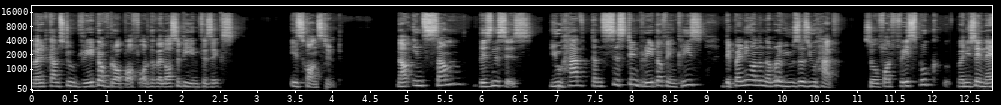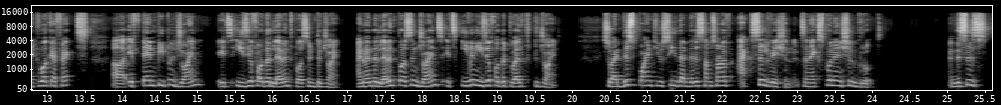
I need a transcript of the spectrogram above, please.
when it comes to rate of drop off or the velocity in physics is constant. Now in some businesses, you have consistent rate of increase depending on the number of users you have. So for Facebook, when you say network effects, uh, if 10 people join, it's easier for the 11th person to join. And when the 11th person joins, it's even easier for the 12th to join. So at this point, you see that there is some sort of acceleration. It's an exponential growth. And this is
